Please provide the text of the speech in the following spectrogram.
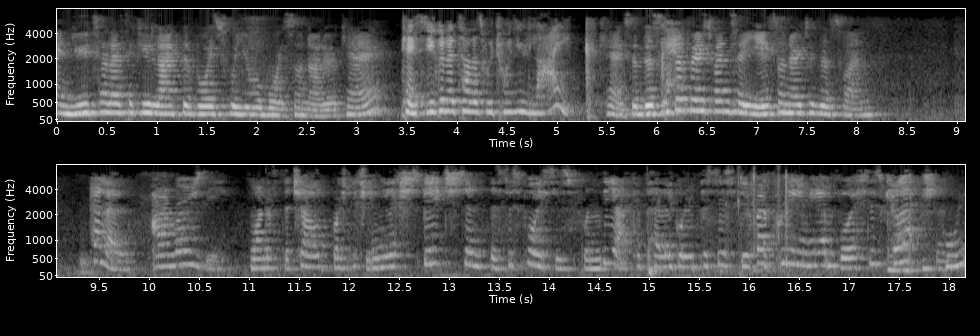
and you tell us if you like the voice for your voice or not, okay? Okay, so you're gonna tell us which one you like. Okay, so this is the first one. Say yes or no to this one. Hello, I'm Rosie, one of the Child British English Speech Synthesis Voices from the Acapela Group assisted by Premium Voices Collection.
